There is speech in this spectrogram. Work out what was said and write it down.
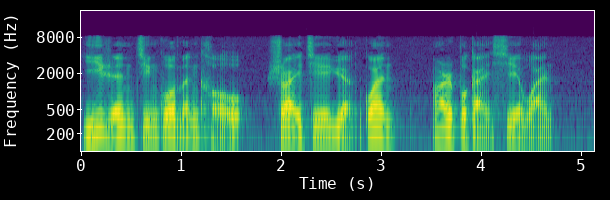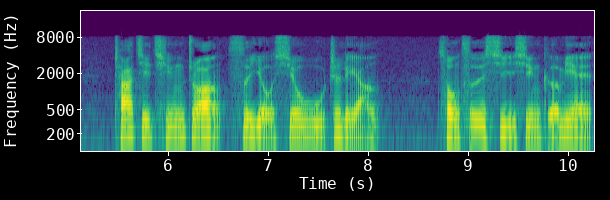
彝人经过门口，率皆远观，而不敢亵玩。察其情状，似有修物之良，从此洗心革面，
